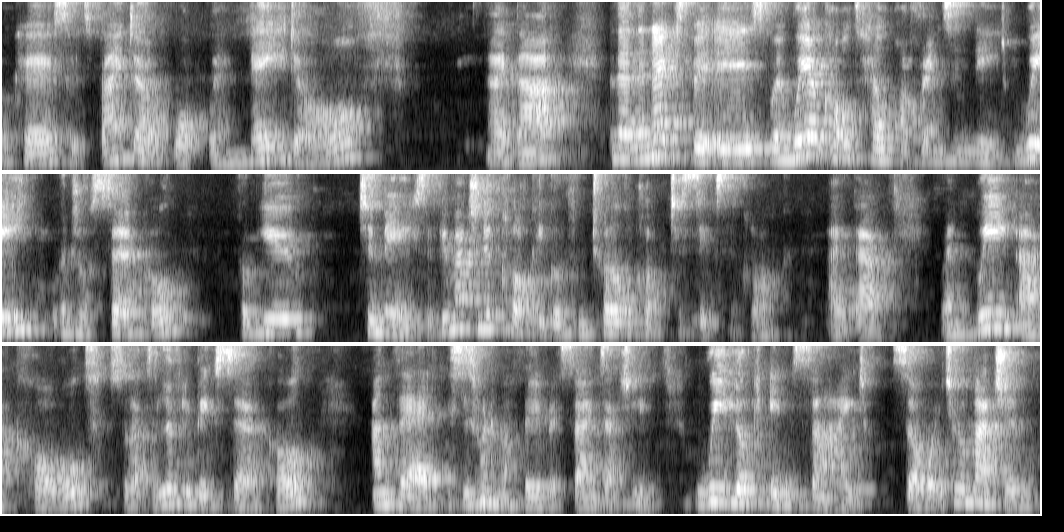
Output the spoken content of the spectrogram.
Okay, so it's find out what we're made of, like that. And then the next bit is when we are called to help our friends in need, we, we're going to draw a circle from you to me. So if you imagine a clock, you go from 12 o'clock to six o'clock, like that. When we are called, so that's a lovely big circle. And then this is one of my favorite signs actually. We look inside. So I want you to imagine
